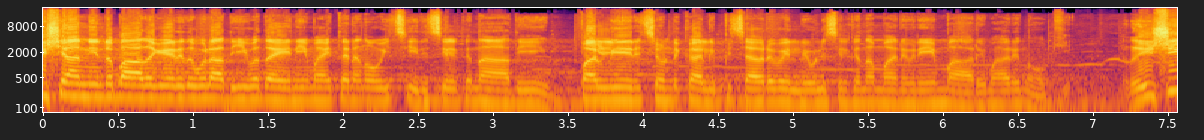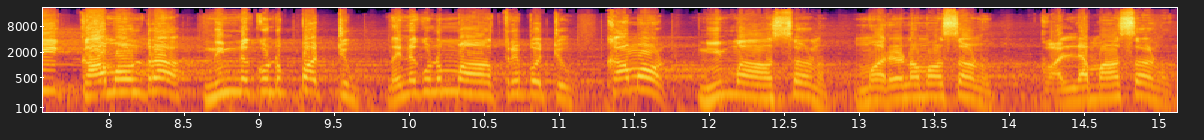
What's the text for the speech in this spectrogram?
ഋഷി അന്യന്റെ ബാധ കയറിയതുപോലെ അതീവ ദയനീയമായി തന്നെ നോയി ചിരിച്ചു നിൽക്കുന്ന ആദിയെയും പള്ളിയരിച്ചുകൊണ്ട് കലിപ്പിച്ച് അവരെ വെല്ലുവിളിച്ച് നിൽക്കുന്ന മനുവിനെയും മാറി മാറി നോക്കി. ഋഷി കാമോണ്ട്ര നിന്നെ കൊണ്ട് പറ്റും. നിന്നെ കൊണ്ട് മാത്രമേ പറ്റൂ. കമോൺ നീ മാസാണ്. മരണമാസാണ്. കൊല്ലമാസാണ്.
